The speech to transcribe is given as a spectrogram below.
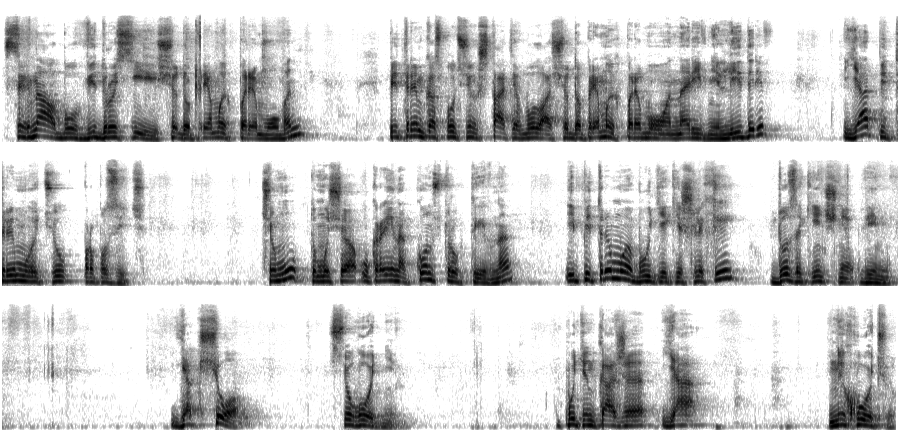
Сигнал був від Росії щодо прямих перемовин. Підтримка Сполучених Штатів була щодо прямих перемовин на рівні лідерів. Я підтримую цю пропозицію. Чому? Тому що Україна конструктивна і підтримує будь-які шляхи до закінчення війни. Якщо сьогодні Путін каже: я не хочу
